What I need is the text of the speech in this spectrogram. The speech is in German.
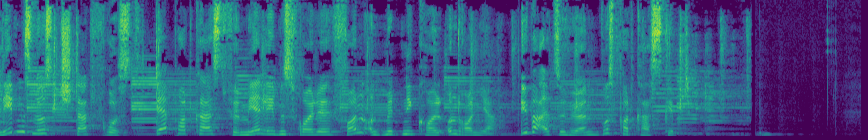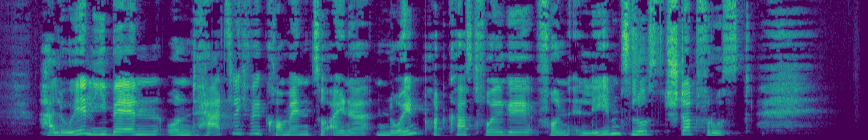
Lebenslust statt Frust. Der Podcast für mehr Lebensfreude von und mit Nicole und Ronja. Überall zu hören, wo es Podcasts gibt. Hallo ihr Lieben und herzlich willkommen zu einer neuen Podcast-Folge von Lebenslust statt Frust.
